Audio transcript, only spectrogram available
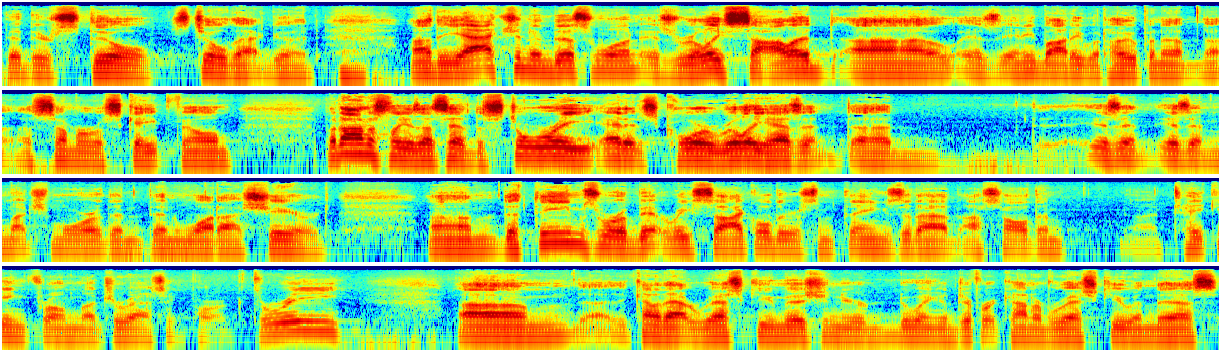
that they're still still that good. Uh, the action in this one is really solid, uh, as anybody would hope in a, a summer escape film. But honestly, as I said, the story at its core really hasn't uh, isn't isn't much more than, than what I shared. Um, the themes were a bit recycled. There are some things that I, I saw them uh, taking from uh, Jurassic Park three. Um, kind of that rescue mission. You're doing a different kind of rescue in this.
